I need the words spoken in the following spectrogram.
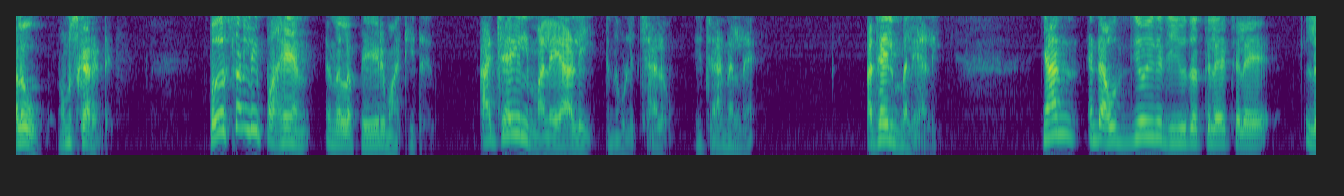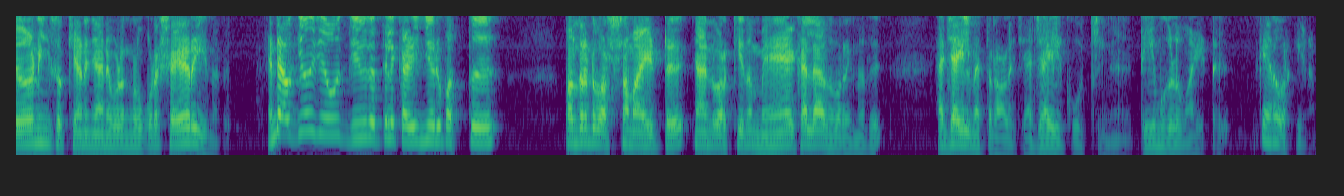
Hello നമസ്കാരമുണ്ട്. Personally പഹയൻ എന്നുള്ള പേര് മാറ്റിയിട്ട് അജൈൽ മലയാളി എന്ന് വിളിച്ചാലോ ഈ ചാനലിനെ? അജൈൽ മലയാളി. ഞാൻ എന്റെ ഔദ്യോഗിക ജീവിതത്തിലെ ചില ലേണിങ്സ് ഒക്കെയാണ് ഞാൻ ഇവിടെ കൂടെ ഷെയർ ചെയ്യുന്നത്. എന്റെ ഔദ്യോഗിക ജീവ- ജീവിതത്തിൽ കഴിഞ്ഞൊരു പത്ത് പന്ത്രണ്ട് വർഷമായിട്ട് ഞാൻ വർക്ക് ചെയ്യുന്ന മേഖല എന്ന് പറയുന്നത് അജൈൽ മെത്തഡോളജി അജൈൽ കോച്ചിങ് ടീമുകളുമായിട്ട് ഒക്കെയാണ് വർക്ക് ചെയ്യണം.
